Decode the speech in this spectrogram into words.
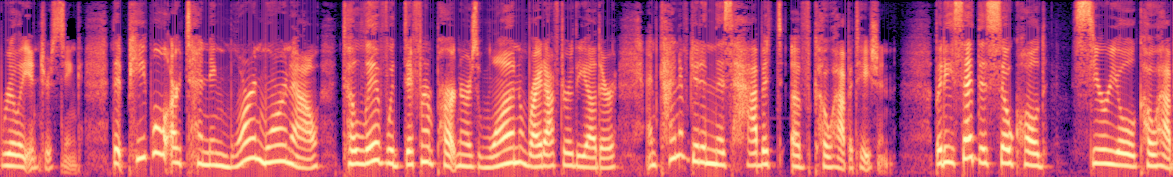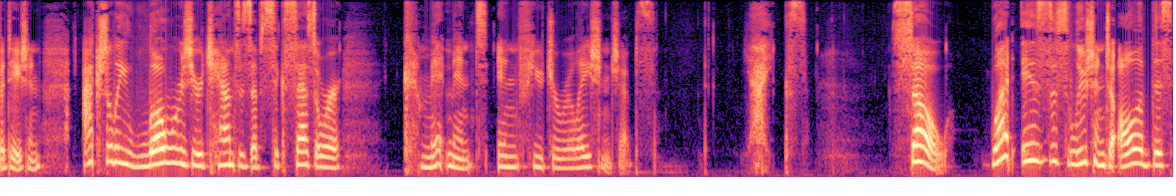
really interesting that people are tending more and more now to live with different partners, one right after the other, and kind of get in this habit of cohabitation. But he said this so called serial cohabitation actually lowers your chances of success or commitment in future relationships. Yikes. So, what is the solution to all of this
